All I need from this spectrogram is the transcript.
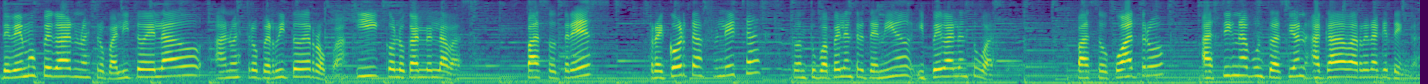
Debemos pegar nuestro palito de helado a nuestro perrito de ropa y colocarlo en la base. Paso 3. Recorta flechas con tu papel entretenido y pégalo en tu base. Paso 4. Asigna puntuación a cada barrera que tengas.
